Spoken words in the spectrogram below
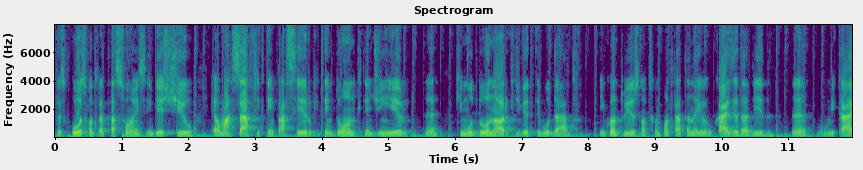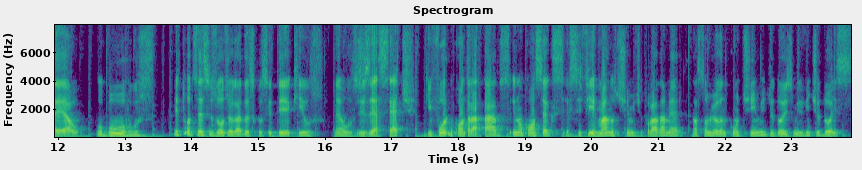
Fez boas contratações, investiu, é o Massaf que tem parceiro, que tem dono, que tem dinheiro, né? Que mudou na hora que devia ter mudado. Enquanto isso, nós ficamos contratando aí o Kaiser da vida, né? O Mikael, o Burgos, e todos esses outros jogadores que eu citei aqui, os, né, os 17, que foram contratados e não conseguem se firmar no time titular da América. Nós estamos jogando com o time de 2022.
